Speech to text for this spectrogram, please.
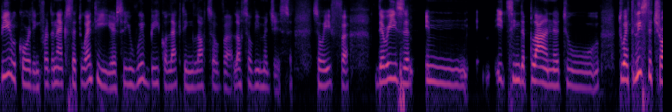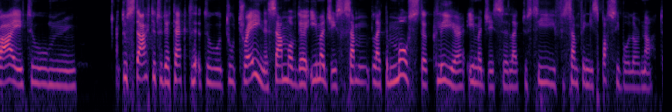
be recording for the next 20 years so you will be collecting lots of uh, lots of images. So if uh, there is in it's in the plan to to at least try to um, to start to detect to to train some of the images some like the most clear images like to see if something is possible or not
